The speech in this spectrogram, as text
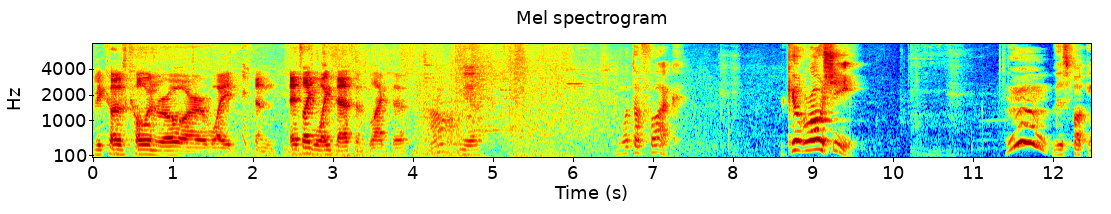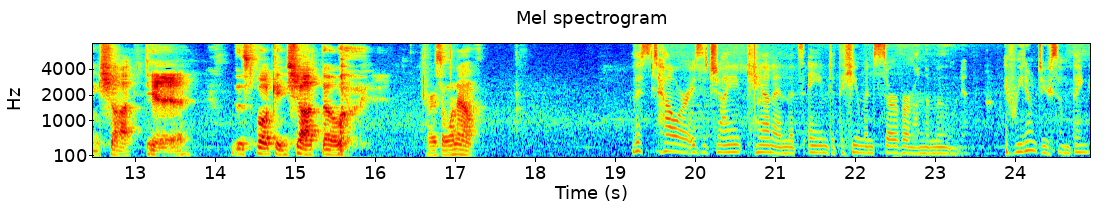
because Ko and Ro are white, and it's like White Death and Black Death. Oh, Yeah. what the fuck? You killed Roshi! This fucking shot. Yeah. This fucking shot, though. Alright, so one out. This tower is a giant cannon that's aimed at the human server on the moon. If we don't do something,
